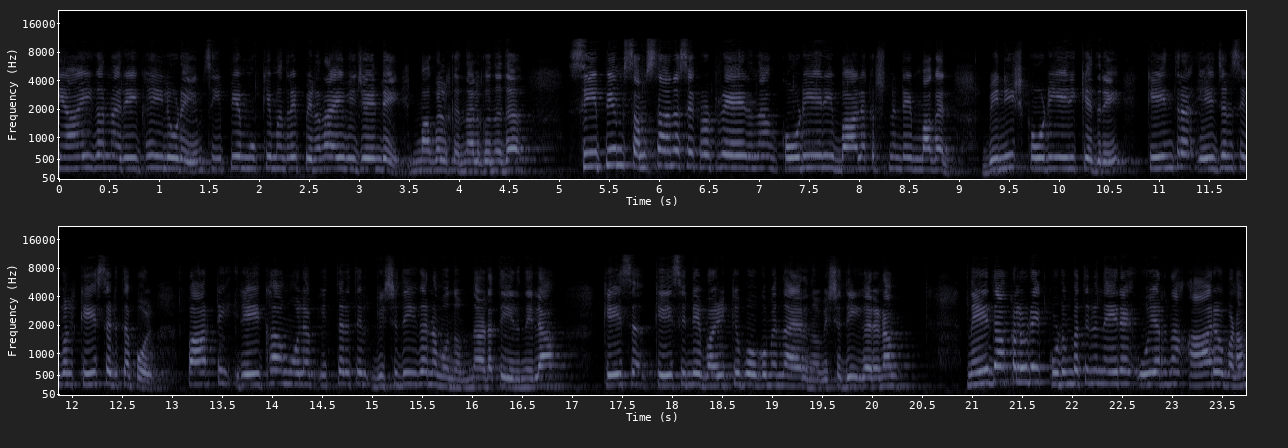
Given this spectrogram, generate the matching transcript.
ന്യായീകരണ രേഖയിലൂടെയും സി പി എം മുഖ്യമന്ത്രി പിണറായി വിജയന്റെ മകൾക്ക് നൽകുന്നത്. സി പി എം സംസ്ഥാന സെക്രട്ടറിയായിരുന്ന കോടിയേരി ബാലകൃഷ്ണന്റെ മകൻ ബിനീഷ് കോടിയേരിക്കെതിരെ കേന്ദ്ര ഏജൻസികൾ കേസെടുത്തപ്പോൾ പാർട്ടി രേഖാമൂലം ഇത്തരത്തിൽ വിശദീകരണമൊന്നും നടത്തിയിരുന്നില്ല. കേസ് കേസിന്റെ വഴിക്ക് പോകുമെന്നായിരുന്നു വിശദീകരണം. നേതാക്കളുടെ കുടുംബത്തിനു നേരെ ഉയർന്ന ആരോപണം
